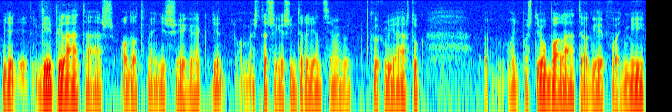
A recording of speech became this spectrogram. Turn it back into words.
ugye gépi adatmennyiségek, ugye a mesterséges intelligencia, meg hogy körüljártuk, hogy most jobban lát-e a gép, vagy mi,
